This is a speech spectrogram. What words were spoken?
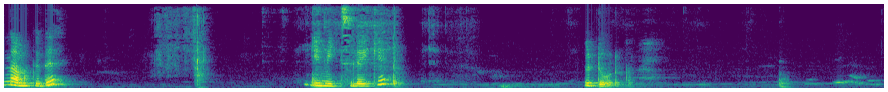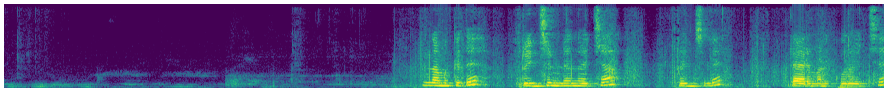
നമുക്കിത് ഈ മിക്സിലേക്ക് ഇട്ട് കൊടുക്കാം. നമുക്കിത് ഫ്രിഡ്ജ് ഉണ്ടെന്ന് വെച്ചാൽ ഫ്രിഡ്ജിൽ ഒരു അരമണിക്കൂർ വെച്ച്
